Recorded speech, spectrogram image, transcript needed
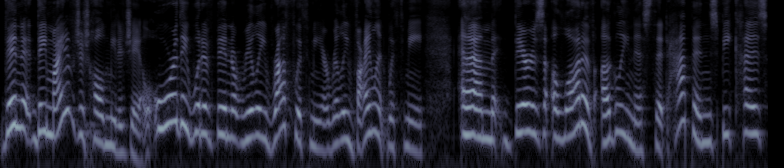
then they might have just hauled me to jail or they would have been really rough with me or really violent with me. Um, there's a lot of ugliness that happens because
